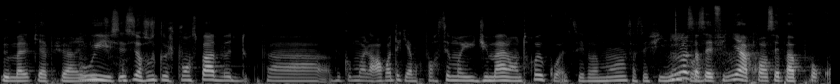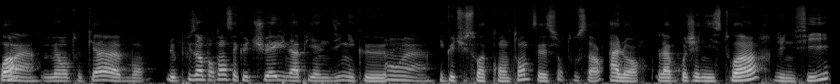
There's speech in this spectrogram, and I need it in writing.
le mal qui a pu arriver. Oui, c'est sûr. Surtout que je pense pas, vu- enfin, vu comment elle a raconté qu'il y a forcément eu du mal entre eux, quoi. C'est vraiment, ça s'est fini. Ça s'est fini. Après, on sait pas pourquoi. Ouais. Mais en tout cas, bon, le plus important, c'est que tu aies une happy ending et que, Ouais. et que tu sois contente. C'est surtout ça. Alors, la prochaine histoire d'une fille.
